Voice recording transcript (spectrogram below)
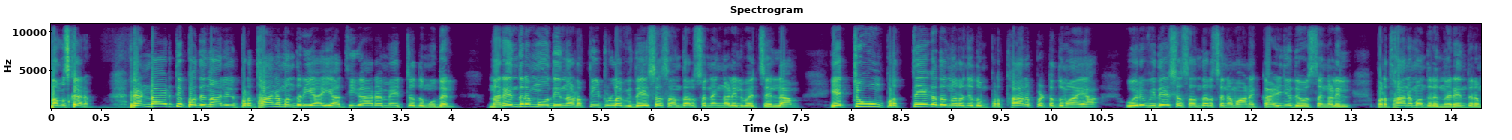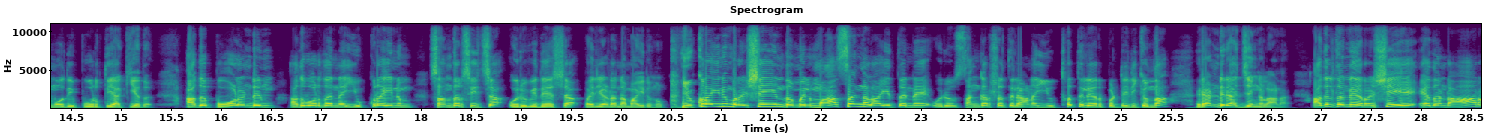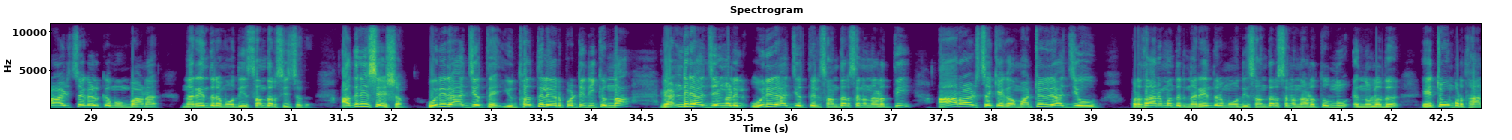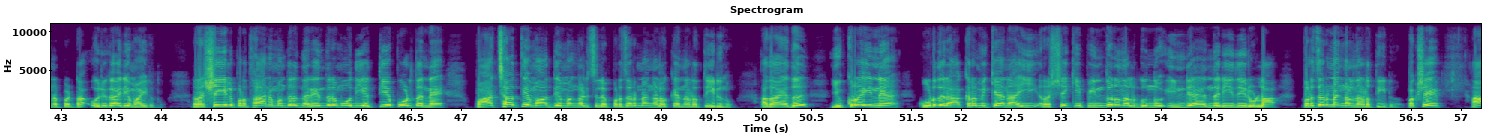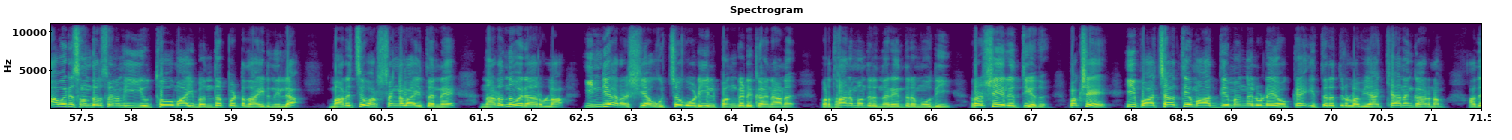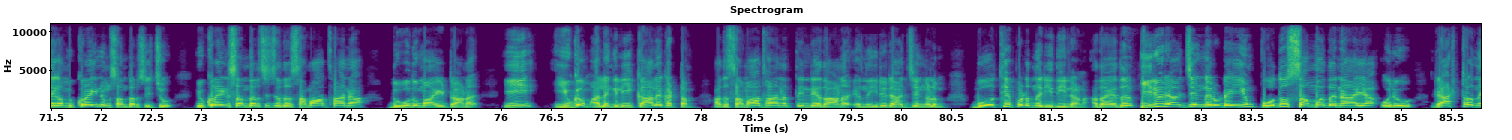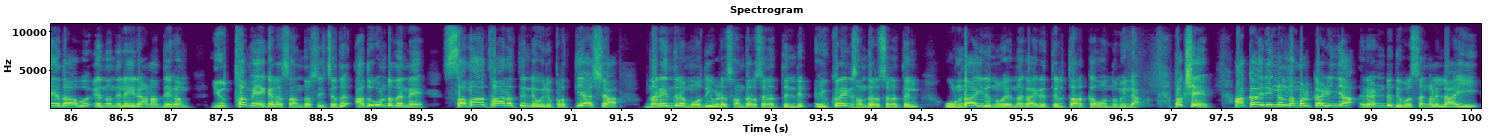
നമസ്കാരം. രണ്ടായിരത്തി പതിനാലിൽ പ്രധാനമന്ത്രിയായി അധികാരമേറ്റത് മുതൽ നരേന്ദ്രമോദി നടത്തിയിട്ടുള്ള വിദേശ സന്ദർശനങ്ങളിൽ വെച്ചെല്ലാം ഏറ്റവും പ്രത്യേകത നിറഞ്ഞതും പ്രധാനപ്പെട്ടതുമായ ഒരു വിദേശ സന്ദർശനമാണ് കഴിഞ്ഞ ദിവസങ്ങളിൽ പ്രധാനമന്ത്രി നരേന്ദ്രമോദി പൂർത്തിയാക്കിയത്. അത് പോളണ്ടും അതുപോലെ തന്നെ യുക്രൈനും സന്ദർശിച്ച ഒരു വിദേശ പര്യടനമായിരുന്നു. യുക്രൈനും റഷ്യയും തമ്മിൽ മാസങ്ങളായി തന്നെ ഒരു സംഘർഷത്തിലാണ് യുദ്ധത്തിൽ ഏർപ്പെട്ടിരിക്കുന്ന രണ്ട് രാജ്യങ്ങളാണ്. അതിൽ തന്നെ റഷ്യയെ ഏതാണ്ട് ആറാഴ്ചകൾക്ക് മുമ്പാണ് നരേന്ദ്രമോദി സന്ദർശിച്ചത്. അതിനുശേഷം ഒരു രാജ്യത്തെ യുദ്ധത്തിൽ ഏർപ്പെട്ടിരിക്കുന്ന രണ്ട് രാജ്യങ്ങളിൽ ഒരു രാജ്യത്തിൽ സന്ദർശനം നടത്തി ആറാഴ്ചക്കകം മറ്റൊരു രാജ്യവും പ്രധാനമന്ത്രി നരേന്ദ്രമോദി സന്ദർശനം നടത്തുന്നു എന്നുള്ളത് ഏറ്റവും പ്രധാനപ്പെട്ട ഒരു കാര്യമായിരുന്നു. റഷ്യയിൽ പ്രധാനമന്ത്രി നരേന്ദ്രമോദി എത്തിയപ്പോൾ തന്നെ പാശ്ചാത്യ മാധ്യമങ്ങൾ ചില പ്രചരണങ്ങളൊക്കെ നടത്തിയിരുന്നു. അതായത് യുക്രൈന് കൂടുതൽ ആക്രമിക്കാനായി റഷ്യയ്ക്ക് പിന്തുണ നൽകുന്നു ഇന്ത്യ എന്ന രീതിയിലുള്ള പ്രചരണങ്ങൾ നടത്തിയിരുന്നു. പക്ഷേ ആ ഒരു സന്ദർശനം ഈ യുദ്ധവുമായി ബന്ധപ്പെട്ടതായിരുന്നില്ല. മറിച്ച് വർഷങ്ങളായി തന്നെ നടന്നു വരാറുള്ള ഇന്ത്യ റഷ്യ ഉച്ചകോടിയിൽ പങ്കെടുക്കാനാണ് പ്രധാനമന്ത്രി നരേന്ദ്രമോദി റഷ്യയിലെത്തിയത്. പക്ഷേ ഈ പാശ്ചാത്യ മാധ്യമങ്ങളുടെയൊക്കെ ഇത്തരത്തിലുള്ള വ്യാഖ്യാനം കാരണം അദ്ദേഹം യുക്രൈനും സന്ദർശിച്ചു. യുക്രൈൻ സന്ദർശിച്ചത് സമാധാന ദൂതുമായിട്ടാണ് ഈ യുഗം അല്ലെങ്കിൽ ഈ കാലഘട്ടം അത് സമാധാനത്തിന്റെതാണ് എന്ന് ഇരു രാജ്യങ്ങളും ബോധ്യപ്പെടുന്ന രീതിയിലാണ്. അതായത് ഇരു രാജ്യങ്ങളുടെയും പൊതുസമ്മതനായ ഒരു രാഷ്ട്ര നേതാവ് എന്ന നിലയിലാണ് അദ്ദേഹം യുദ്ധമേഖല സന്ദർശിച്ചത്. അതുകൊണ്ട് തന്നെ സമാധാനത്തിന്റെ ഒരു പ്രത്യാശ നരേന്ദ്രമോദിയുടെ സന്ദർശനത്തിന്റെ യുക്രൈൻ സന്ദർശനത്തിൽ ഉണ്ടായിരുന്നു എന്ന കാര്യത്തിൽ തർക്കമൊന്നുമില്ല. പക്ഷേ അക്കാര്യങ്ങൾ കാര്യങ്ങൾ നമ്മൾ കഴിഞ്ഞ രണ്ട് ദിവസങ്ങളിലായി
